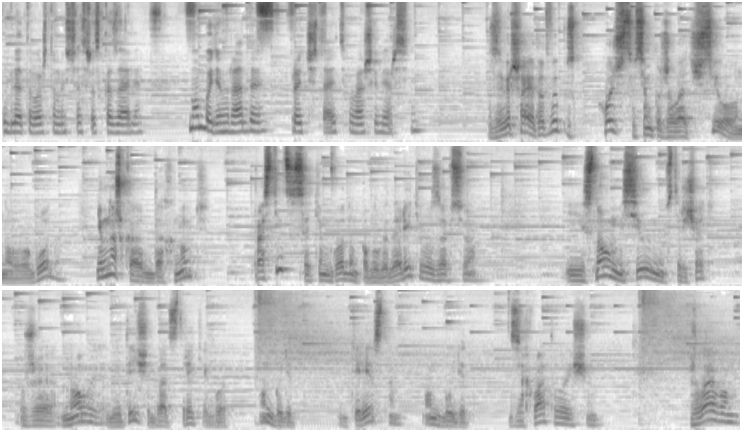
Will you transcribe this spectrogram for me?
для того, что мы сейчас рассказали, мы будем рады прочитать ваши версии. Завершая этот выпуск, хочется всем пожелать счастливого Нового года, немножко отдохнуть, проститься с этим годом, поблагодарить его за все и с новыми силами встречать уже новый 2023 год. Он будет интересным, он будет захватывающим. Желаю вам,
